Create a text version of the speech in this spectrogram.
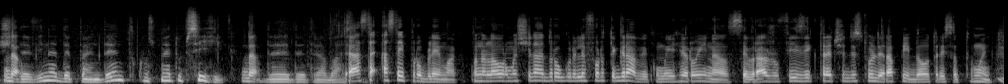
și Da. devine dependent, cum spuneai tu, psihic Da. de, de treaba asta. Asta, asta e problema. că Până la urmă și la drogurile foarte grave, cum e heroina, sevrajul fizic trece destul de rapid, două, trei săptămâni. Mm.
